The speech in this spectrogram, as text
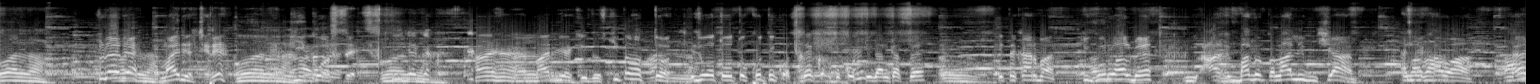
ও আল্লাহ। সুডা দে। মাইরে রে। কি করছে? হ্যাঁ হ্যাঁ মারিয়া কি দোষ কি তো হতো এই অত অত ক্ষতি করছে দেখ কত দান কাছে। এতে কারবার। কি গরু হালবে? আর বাদর তো লালি বুশান আনে খাওয়া। হ্যাঁ।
